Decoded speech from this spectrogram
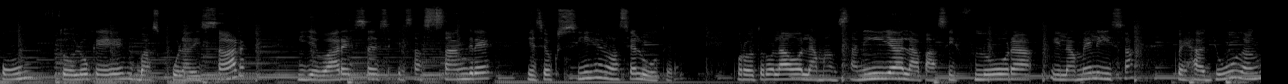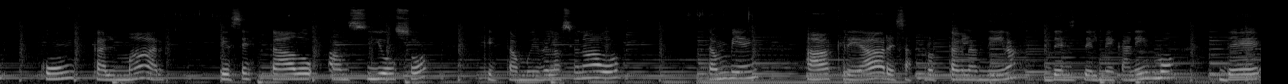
con todo lo que es vascularizar y llevar esa, esa sangre y ese oxígeno hacia el útero. Por otro lado, la manzanilla, la pasiflora y la melisa pues ayudan con calmar ese estado ansioso que está muy relacionado también a crear esas prostaglandinas desde el mecanismo del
